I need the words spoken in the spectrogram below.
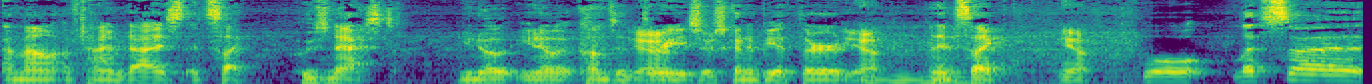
amount of time dies, it's like, who's next? you know, you know, it comes in Yeah. threes. There's going to be a third. Yeah. and it's like, Yeah. well, let's. uh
